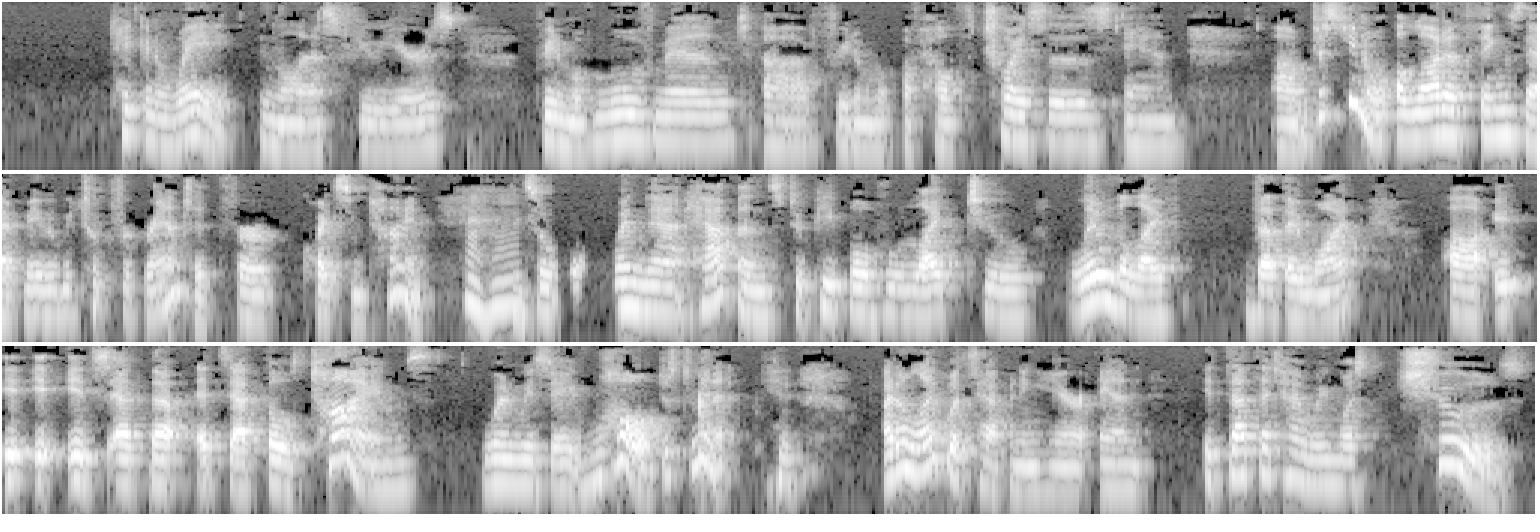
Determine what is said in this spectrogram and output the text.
taken away in the last few years. Freedom of movement, uh, freedom of health choices, and um, just, you know, a lot of things that maybe we took for granted for quite some time. Mm-hmm. And so when that happens to people who like to live the life that they want, uh, it, it, it's at that it's at those times when we say, "Whoa, just a minute, I don't like what's happening here," and it's at that time we must choose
